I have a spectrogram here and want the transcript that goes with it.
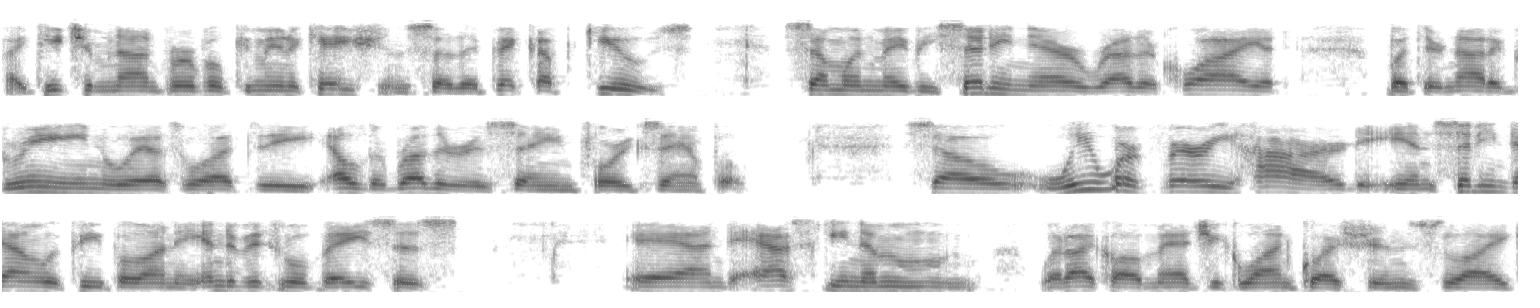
I teach them nonverbal communication so they pick up cues. Someone may be sitting there rather quiet, but they're not agreeing with what the elder brother is saying, for example. So we work very hard in sitting down with people on an individual basis and asking them what I call magic wand questions like,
